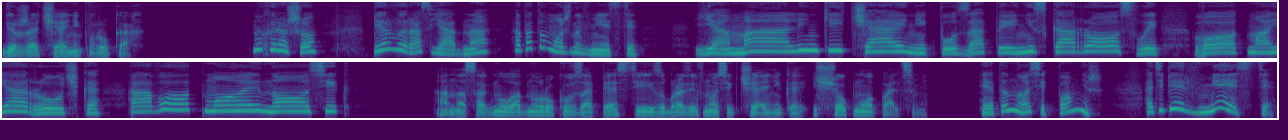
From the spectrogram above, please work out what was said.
держа чайник в руках. «Ну хорошо, первый раз я одна, а потом можно вместе. Я маленький чайник, пузатый, низкорослый, вот моя ручка, а вот мой носик». Она согнула одну руку в запястье, изобразив носик чайника, и щелкнула пальцами. «Это носик, помнишь? А теперь вместе!»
